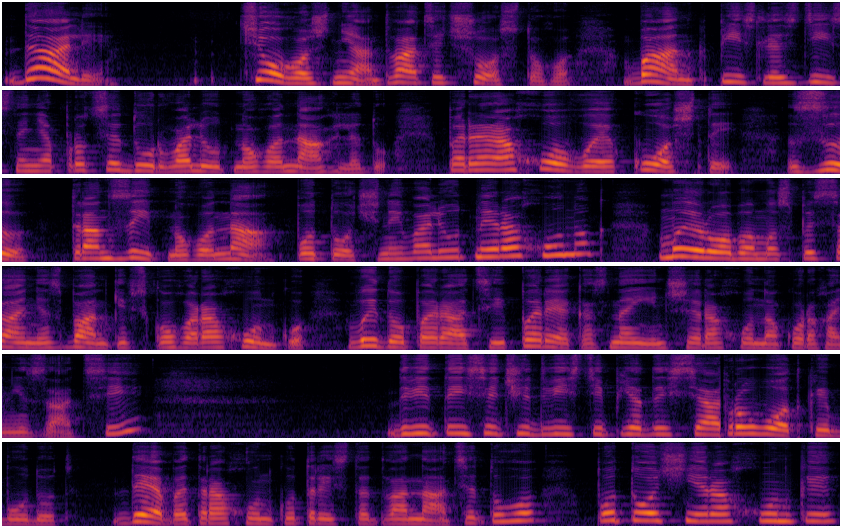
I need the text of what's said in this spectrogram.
Далі, цього ж дня, 26-го, банк після здійснення процедур валютного нагляду перераховує кошти з транзитного на поточний валютний рахунок. Ми робимо списання з банківського рахунку вид операції переказ на інший рахунок організації. 2250 проводки будуть дебет рахунку 312-го, поточні рахунки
